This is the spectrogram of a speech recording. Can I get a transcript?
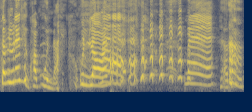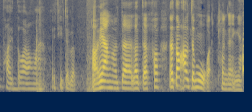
เรารู้ได้ถึงความอุ่นอะ อุ่นร้อน แม่เราต้องถอยตัวลงมาเพื่อที่จะแบบเอายังเราจะเราจะเข้าเราต้องเอาจมูกอะชนกันอย่างเงี้ย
